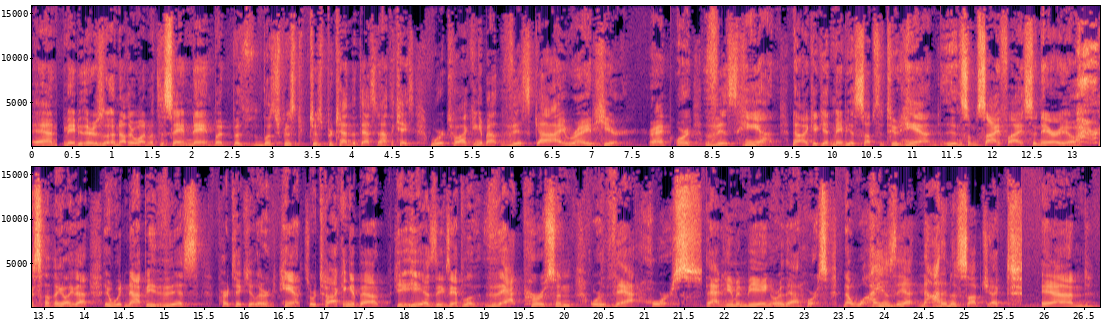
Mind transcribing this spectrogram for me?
and maybe there's another one with the same name, but, but let's just, just pretend that that's not the case. We're talking about this guy right here right? Or this hand. Now, I could get maybe a substitute hand in some sci fi scenario or something like that. It would not be this particular hand. So we're talking about, he, he has the example of that person or that horse, that human being or that horse. Now, why is that not in a subject and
